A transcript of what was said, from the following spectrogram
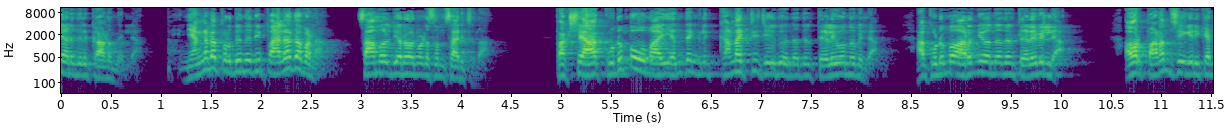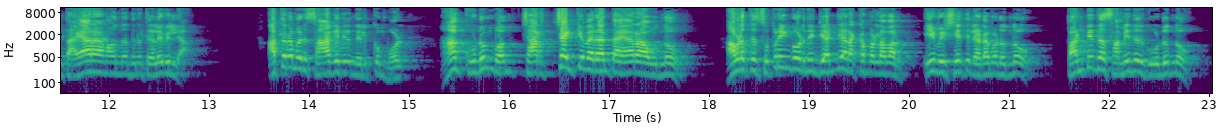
ഞാൻ ഇതിൽ കാണുന്നില്ല. ഞങ്ങളുടെ പ്രതിനിധി പലതവണ സാമുൽ ജെറോനോട് സംസാരിച്ചതാണ് പക്ഷെ ആ കുടുംബവുമായി എന്തെങ്കിലും കണക്ട് ചെയ്തു എന്നതിന് തെളിവൊന്നുമില്ല. ആ കുടുംബം അറിഞ്ഞു എന്നതിന് തെളിവില്ല. അവർ പണം സ്വീകരിക്കാൻ തയ്യാറാണോ എന്നതിന് തെളിവില്ല. അത്തരമൊരു സാഹചര്യം നിൽക്കുമ്പോൾ ആ കുടുംബം ചർച്ചയ്ക്ക് വരാൻ തയ്യാറാവുന്നു. അവിടുത്തെ സുപ്രീം കോടതി ജഡ്ജി അടക്കമുള്ളവർ ഈ വിഷയത്തിൽ ഇടപെടുന്നു. പണ്ഡിത സമിതി കൂടുന്നു.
